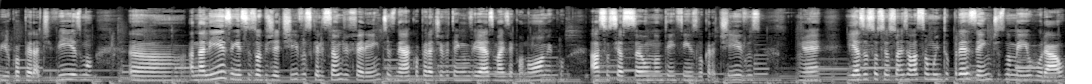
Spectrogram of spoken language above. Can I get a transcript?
e o cooperativismo, uh, analisem esses objetivos, que eles são diferentes, né, a cooperativa tem um viés mais econômico, a associação não tem fins lucrativos, né, e as associações, elas são muito presentes no meio rural,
